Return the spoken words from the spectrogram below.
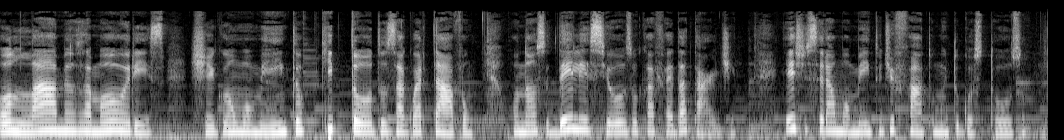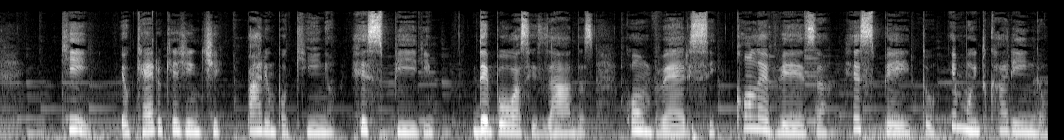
Olá, meus amores! Chegou o momento que todos aguardavam, o nosso delicioso café da tarde. Este será um momento de fato muito gostoso, que eu quero que a gente pare um pouquinho, respire, dê boas risadas, converse com leveza, respeito e muito carinho.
